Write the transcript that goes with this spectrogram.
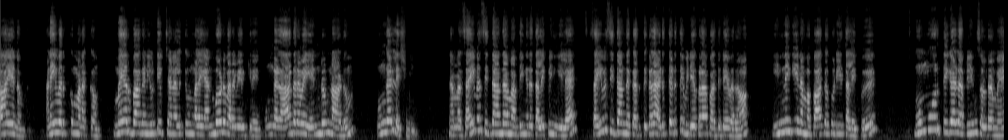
சிவாய நம். அனைவருக்கும் வணக்கம். உமையர் பாகன் யூடியூப் சேனலுக்கு உங்களை அன்போடு வரவேற்கிறேன். உங்கள் ஆதரவை என்றும் நாடும் உங்கள் லட்சுமி. நம்ம சைவ சித்தாந்தம் அப்படிங்கிற தலைப்பின் கீழே சைவ சித்தாந்த கருத்துக்களை அடுத்தடுத்த வீடியோக்களா பார்த்துட்டே வரோம். இன்னைக்கு நம்ம பார்க்கக்கூடிய தலைப்பு மும்மூர்த்திகள் அப்படின்னு சொல்றோமே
